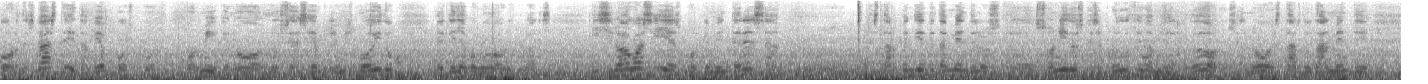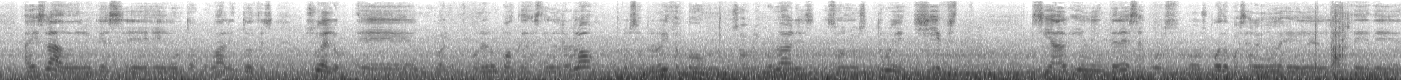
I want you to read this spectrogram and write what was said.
Por desgaste y también pues por, por mí, que no, no sea siempre el mismo oído el que llevo con auriculares. Y si lo hago así es porque me interesa mm, estar pendiente también de los eh, sonidos que se producen a mi alrededor, o sea, no estar totalmente aislado de lo que es eh, el entorno, ¿vale? Entonces suelo, eh, bueno, poner un podcast en el reloj, lo sincronizo con los auriculares, que son los True Shifts. Si a alguien le interesa, pues os puedo pasar el, enlace de,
